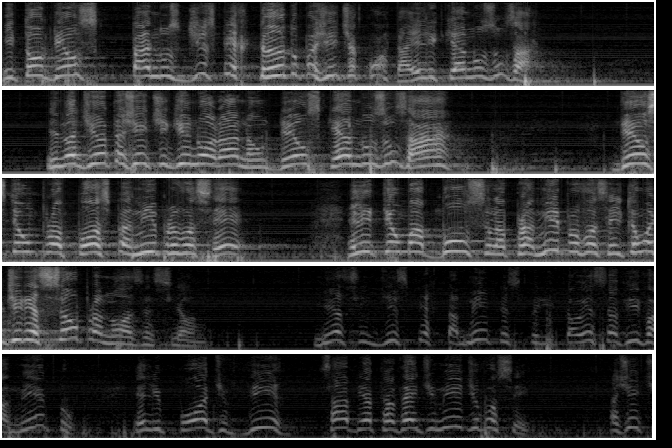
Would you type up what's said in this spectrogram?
Então Deus está nos despertando para a gente acordar, Ele quer nos usar. E não adianta a gente ignorar, não. Deus quer nos usar. Deus tem um propósito para mim e para você. Ele tem uma bússola para mim e para você. Ele tem uma direção para nós esse ano. E esse despertamento espiritual, esse avivamento, ele pode vir, sabe, através de mim e de você. A gente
